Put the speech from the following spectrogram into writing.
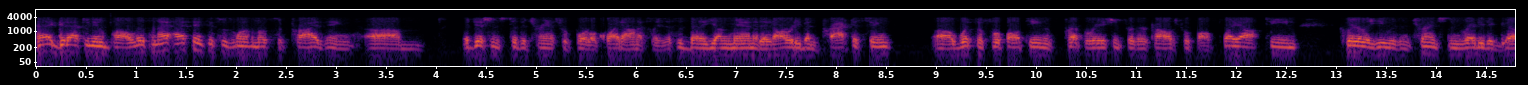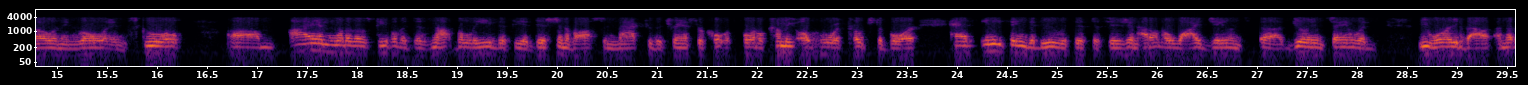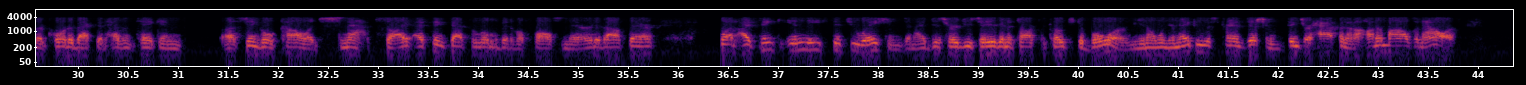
Hey, good afternoon, Paul. Listen, I, I think this was one of the most surprising um, additions to the transfer portal. Quite honestly, this has been a young man that had already been practicing uh, with the football team in preparation for their college football playoff team. Clearly, he was entrenched and ready to go and enroll in school. Um, I am one of those people that does not believe that the addition of Austin Mack to the transfer portal coming over with Coach DeBoer had anything to do with this decision. I don't know why Jalen uh, Julian Sayin would be worried about another quarterback that hasn't taken a single college snap. So I, I think that's a little bit of a false narrative out there. But I think in these situations, and I just heard you say you're going to talk to Coach DeBoer, you know, when you're making this transition, things are happening 100 miles an hour.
